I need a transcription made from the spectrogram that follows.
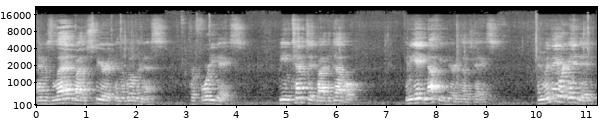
and was led by the Spirit in the wilderness for forty days, being tempted by the devil. And he ate nothing during those days. And when they were ended,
